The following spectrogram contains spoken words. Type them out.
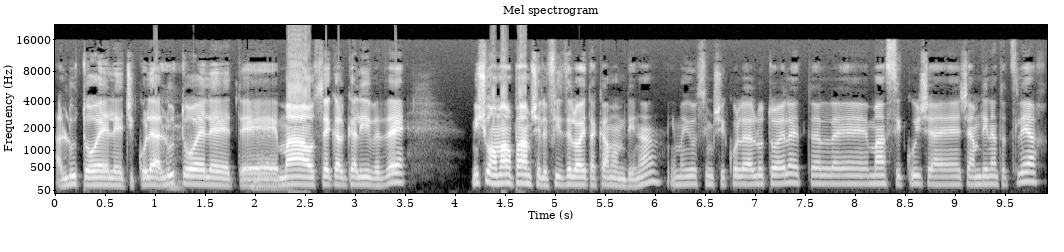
עלות תועלת, שיקולי עלות תועלת, אה, מה עושה כלכלי וזה. מישהו אמר פעם שלפי זה לא הייתה קמה מדינה, אם היו עושים שיקולי עלות תועלת על אה, מה הסיכוי ש- שהמדינה תצליח.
